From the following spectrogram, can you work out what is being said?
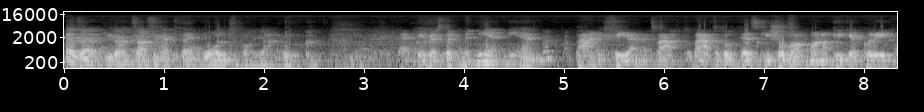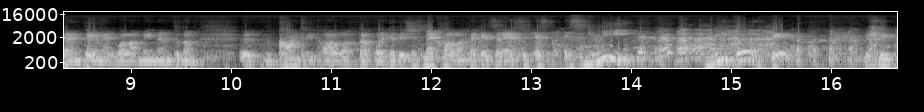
1978-ban járunk. Elképesztő. Milyen, milyen pánik félelmet vált, váltatott ez ki sokakban, akik akkor éppen tényleg valami, nem tudom, countryt hallgattak, vagy és ezt meghallgatták egyszer, ezt, hogy ez, ez mi? Mi történt? És, mi,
